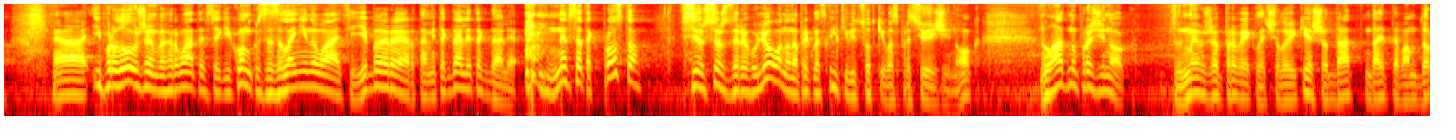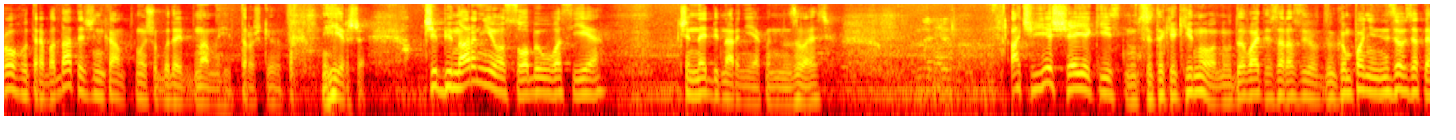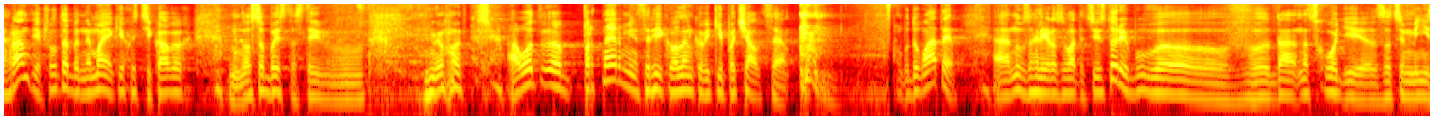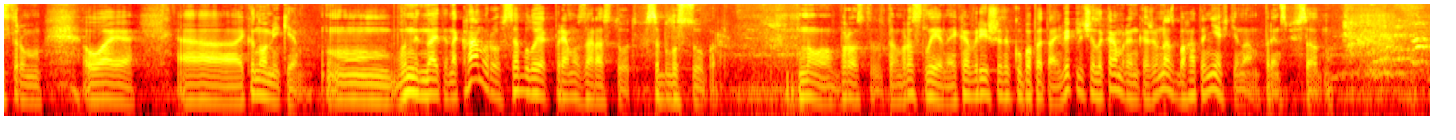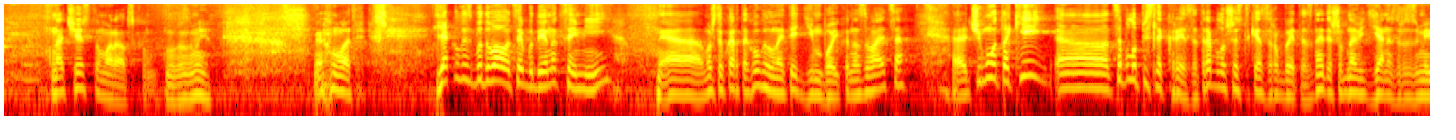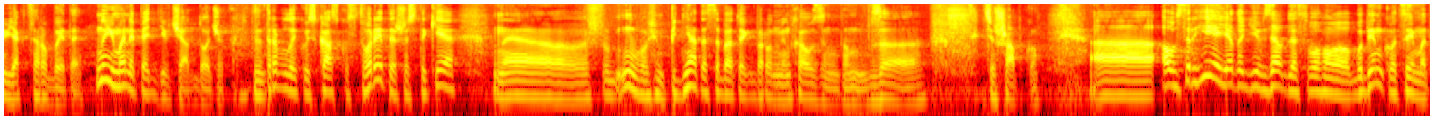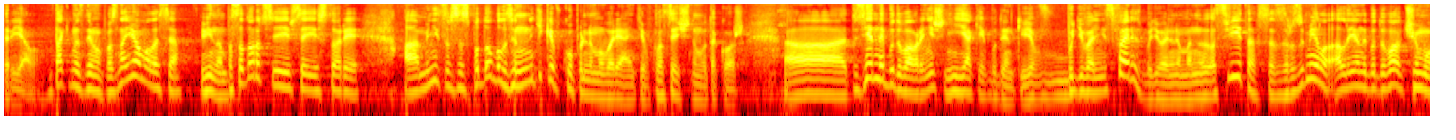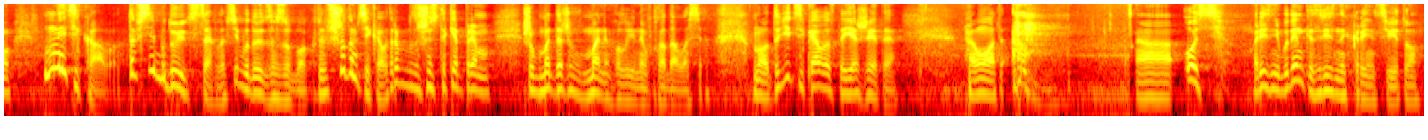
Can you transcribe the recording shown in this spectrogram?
Е, і продовжуємо вигравати всякі конкурси, зелені інновації, ЄБРР там, і так далі. так далі. Не все так просто. Все, все ж зарегульовано, наприклад, скільки відсотків у вас працює жінок. Ладно про жінок. Ми вже привикли, чоловіки, що дайте вам дорогу, треба дати жінкам, тому що буде нам трошки гірше. Чи бінарні особи у вас є? Чи не бінарні, як вони називаються? А чи є ще якісь? Ну це таке кіно. Ну давайте зараз в компанії не можна взяти грант, якщо у тебе немає якихось цікавих особистостей. Ну, От. А от е, партнер мій Сергій Коваленко, який почав це. Будувати, е, ну взагалі розвивати цю історію, був е, в, на, на сході з цим міністром ОАЕ економіки. Вони, знаєте, на камеру все було як прямо зараз тут. Все було супер. Ну, просто там рослина, яка вирішує купу питань. Виключили камеру, він каже, у нас багато нефті нам, в принципі, все одно. На чистому арабському, розумієте? От. Я коли збудував цей будинок, це мій. Е, можете в картах Google знайти Дім Бойко називається. Е, чому такий? Е, це було після кризи. Треба було щось таке зробити. Знаєте, щоб навіть я не зрозумів, як це робити. Ну і в мене п'ять дівчат, дочок. Треба було якусь казку створити, щось таке, щоб, ну, в общем, підняти себе, то як барон Мюнхгаузен там, за цю шапку. А у Сергія я тоді взяв для свого будинку цей матеріал. Так ми з ними познайомилися. Він амбасадор цієї всієї історії. А мені це все сподобалося ну, не тільки в купольному варіанті, в класичному також. Тобто я не будував раніше ніяких будинків. Я в будівельній сфері, з будівельною мене освіта, все зрозуміло, але я не будував. Чому? Не цікаво. Та всі будують з цегли, всі будують за зубок. Тобто, що там цікаво? Треба щось таке, прям, щоб навіть в мене в голові не вкладалося. Ну, тоді цікаво стає жити. От. Ось різні будинки з різних країн світу.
